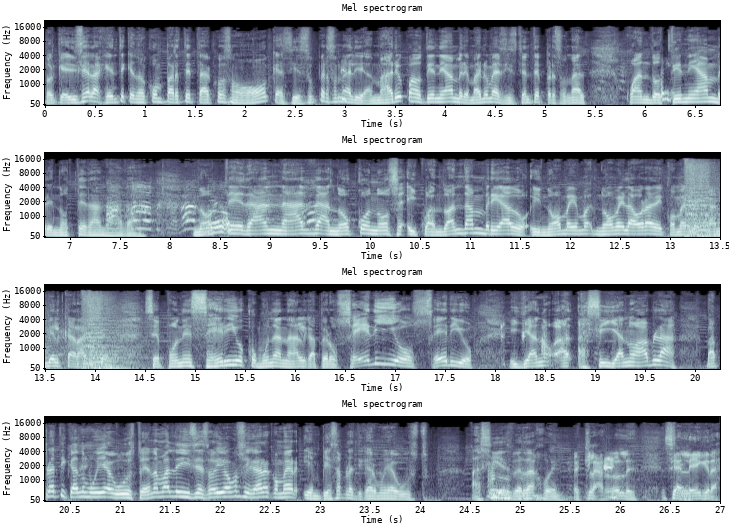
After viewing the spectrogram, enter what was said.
Porque dice la gente que no comparte tacos, no, que así es su personalidad. Mario cuando tiene hambre, Mario mi asistente personal, cuando tiene hambre no te da nada. No te da nada, no conoce. Y cuando anda hambriado y no, no ve la hora de comer, le cambia el carácter. Se pone serio como una nalga, pero serio, serio. Y ya no, así, ya no habla. Va platicando muy a gusto. Ya nada más le dices, oye, vamos a llegar a comer. Y empieza a platicar muy a gusto. Así es, ¿verdad, Joel? Eh, claro, se alegra.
